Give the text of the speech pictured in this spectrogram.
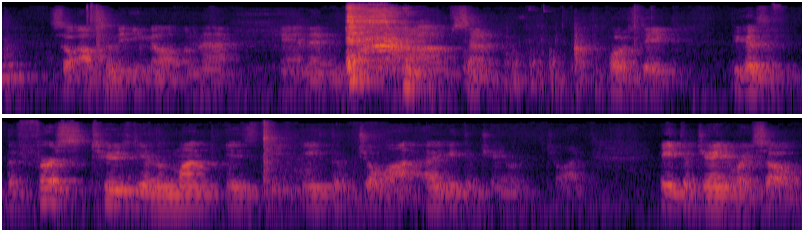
Mhm. So I'll send the email on that, and then, um, send a proposed date. Because the first Tuesday of the month is the eighth of July, uh, eighth of January, July, eighth of January, so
